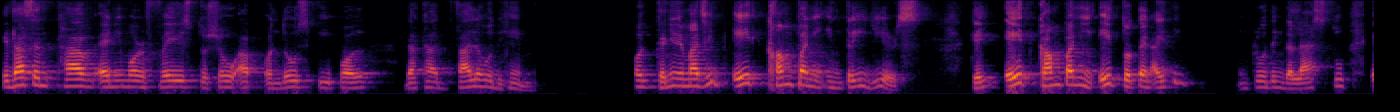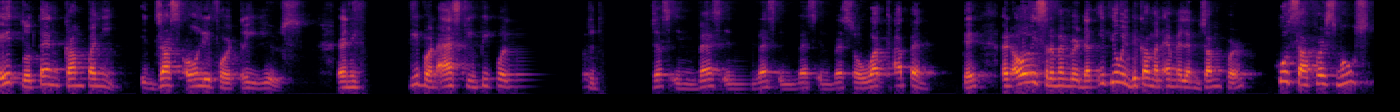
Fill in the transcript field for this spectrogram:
he doesn't have any more face to show up on those people that had followed him. Can you imagine? Eight company in three years. Okay, eight company, eight to ten. I think including the last two, eight to 10 company, just only for three years. And he keep on asking people to just invest, invest, invest, invest. So what happened? Okay. And always remember that if you will become an MLM jumper, who suffers most?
